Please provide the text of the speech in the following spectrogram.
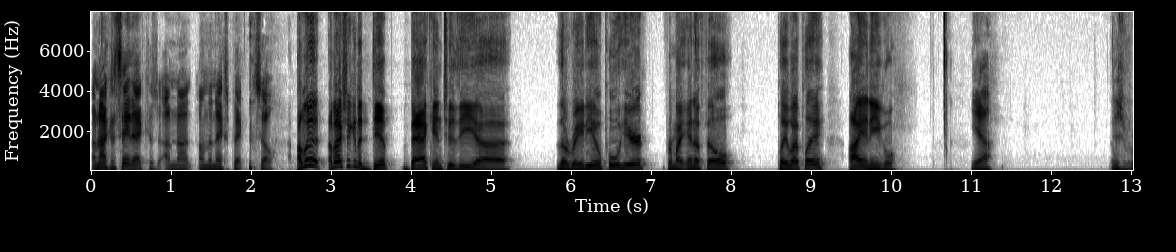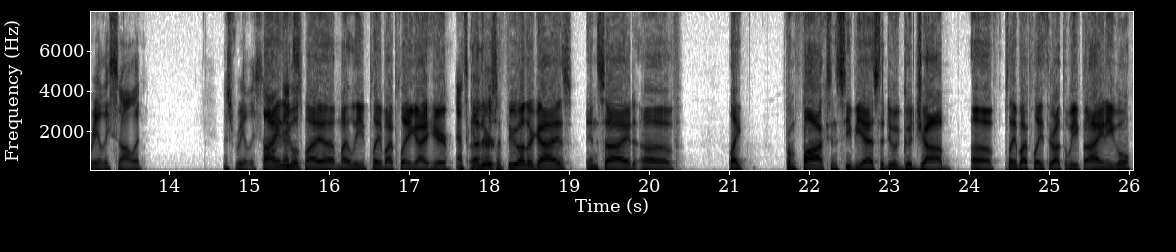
I'm not gonna say that because I'm not on the next pick. So I'm gonna. I'm actually gonna dip back into the uh, the radio pool here for my NFL play-by-play. Ian Eagle. yeah, it's really solid. It's really solid. Ian That's- Eagle's my uh, my lead play-by-play guy here. That's uh, there's a few other guys inside of like from Fox and CBS that do a good job of play-by-play throughout the week. But Ian Eagle,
